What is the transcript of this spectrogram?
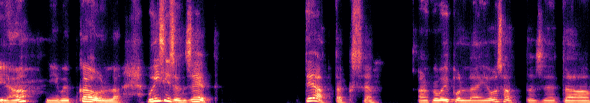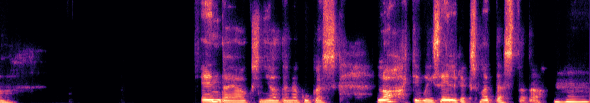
jah, nii võib ka olla või siis on see, et teatakse, aga võib-olla ei osata seda enda jaoks nii-öelda nagu kas lahti või selgeks mõtestada mm. -hmm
